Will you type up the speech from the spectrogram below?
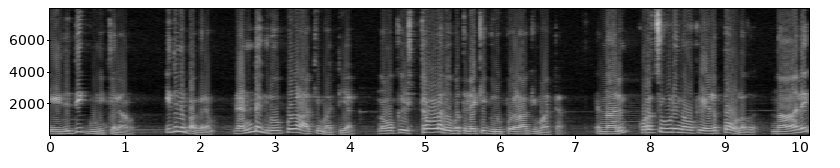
എഴുതി ഗുണിക്കലാണ്. ഇതിനു പകരം രണ്ട് ഗ്രൂപ്പുകളാക്കി മാറ്റിയാൽ നമുക്ക് ഇഷ്ടമുള്ള രൂപത്തിലേക്ക് ഗ്രൂപ്പുകളാക്കി മാറ്റാം. എന്നാലും കുറച്ചുകൂടി നമുക്ക് എളുപ്പമുള്ളത് നാല്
